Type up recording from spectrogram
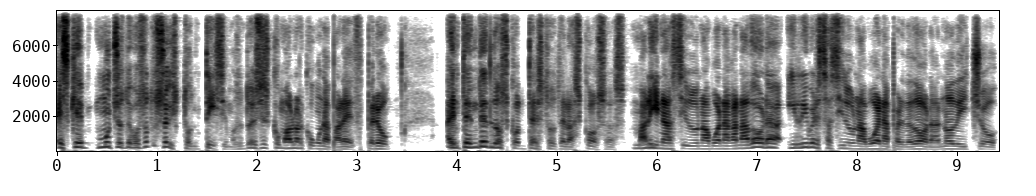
es que muchos de vosotros sois tontísimos, entonces es como hablar con una pared, pero entended los contextos de las cosas. Marina ha sido una buena ganadora y Rivers ha sido una buena perdedora. No he dicho,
